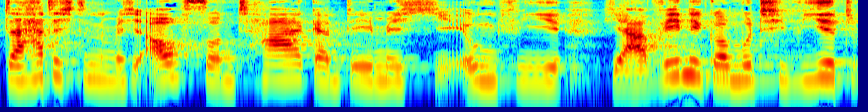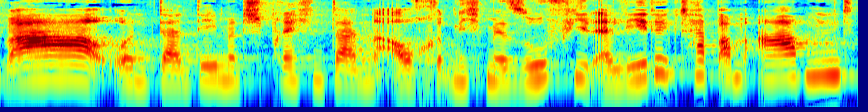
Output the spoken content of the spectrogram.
Da hatte ich dann nämlich auch so einen Tag, an dem ich irgendwie ja weniger motiviert war und dann dementsprechend dann auch nicht mehr so viel erledigt habe am Abend.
